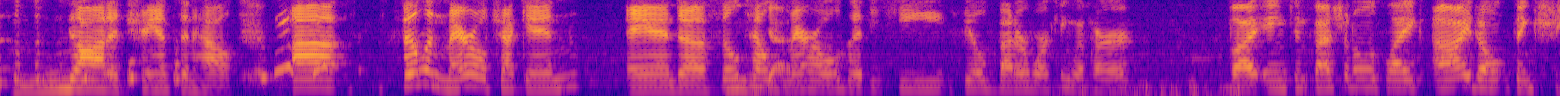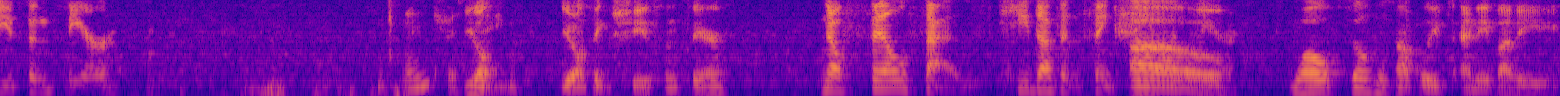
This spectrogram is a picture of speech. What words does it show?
not a chance in hell. Uh, Phil and Meryl check in, and uh, Phil tells Yes. Meryl that he feels better working with her, but in confessionals, like I don't think she's sincere. Interesting. You don't, You don't think she's sincere? No, Phil says he doesn't think she's Oh. sincere. Well, Phil has not believed anybody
